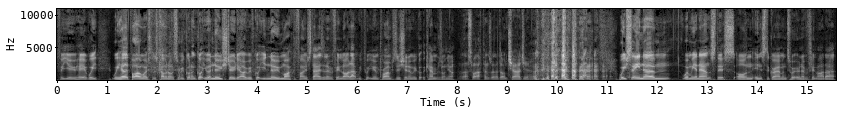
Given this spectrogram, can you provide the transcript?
for you here? We we heard Byron Webster was coming on, so we've gone and got you a new studio. We've got your new microphone stands and everything like that. We've put you in prime position and we've got the cameras on you. That's what happens when I don't charge you. We've seen um, when we announced this on Instagram and Twitter and everything like that.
